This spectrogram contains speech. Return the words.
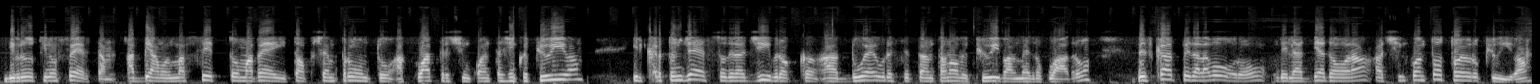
di prodotti in offerta. Abbiamo il massetto Mapei Top 100 pronto a 4,55 più IVA, il cartongesso della Gibroc a 2,79 euro più IVA al metro quadro, le scarpe da lavoro della Diadora a 58 euro più IVA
